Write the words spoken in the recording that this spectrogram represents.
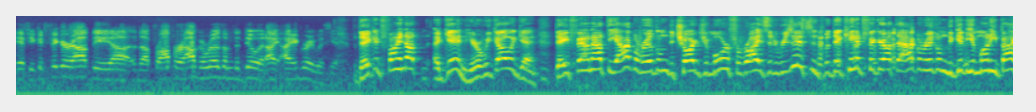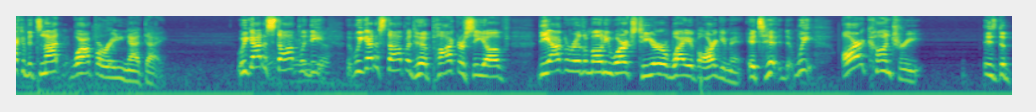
If you could figure out the uh, the proper algorithm to do it, I, I agree with you. They could find out again. Here we go again. They found out the algorithm to charge you more for Rise of the Resistance, but they can't figure out the algorithm to give you money back if it's not operating that day. We got to stop there with the we got to stop with the hypocrisy of the algorithm only works to your way of argument. It's we our country is the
